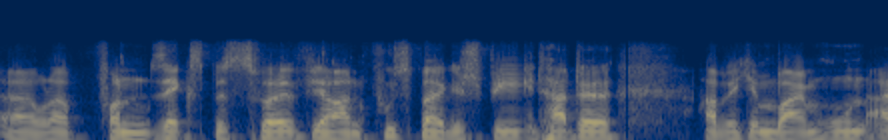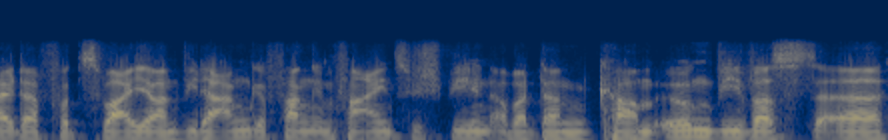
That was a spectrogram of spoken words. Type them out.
äh, oder von sechs bis zwölf Jahren Fußball gespielt hatte, habe ich in meinem hohen Alter vor zwei Jahren wieder angefangen im Verein zu spielen, aber dann kam irgendwie was äh,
